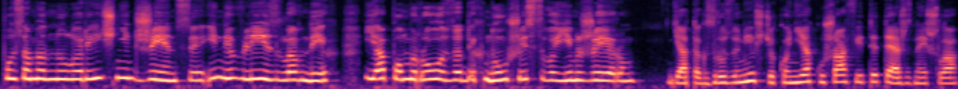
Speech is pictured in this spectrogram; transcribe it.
позаминулорічні джинси і не влізла в них. Я помру, задихнувшись своїм жиром. Я так зрозумів, що коньяк у шафі ти теж знайшла.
